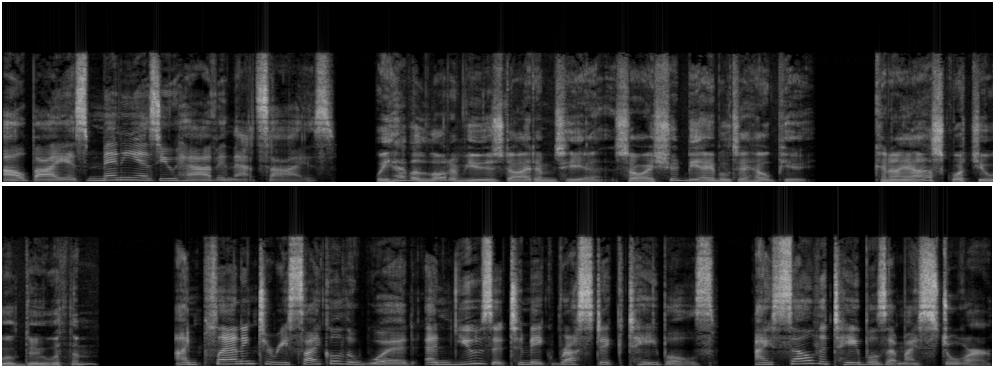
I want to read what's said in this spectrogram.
I'll buy as many as you have in that size. We have a lot of used items here, so I should be able to help you. Can I ask what you will do with them? I'm planning to recycle the wood and use it to make rustic tables. I sell the tables at my store.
